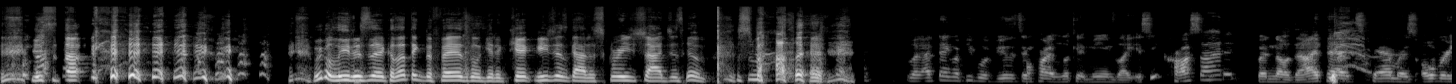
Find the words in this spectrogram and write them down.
you stuck. We're gonna leave this in because I think the fans gonna get a kick. He just got a screenshot, just him smiling. Look, I think when people view this, they'll probably look at me and be like, "Is he cross-eyed?" But no, the iPad's camera is over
